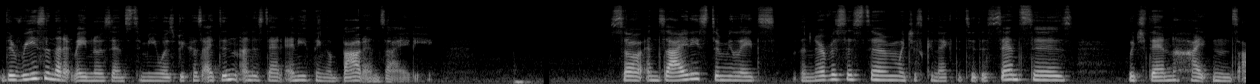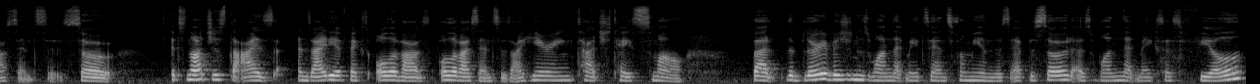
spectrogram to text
the reason that it made no sense to me was because I didn't understand anything about anxiety. So, anxiety stimulates the nervous system, which is connected to the senses, which then heightens our senses. So, it's not just the eyes. Anxiety affects all of our all of our senses: our hearing, touch, taste, smell. But the blurry vision is one that made sense for me in this episode as one that makes us feel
